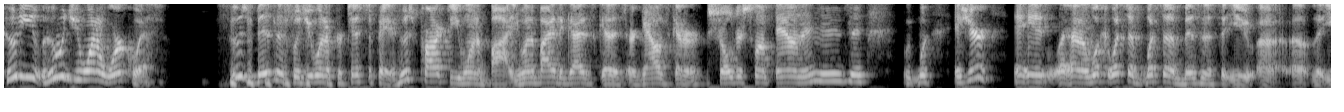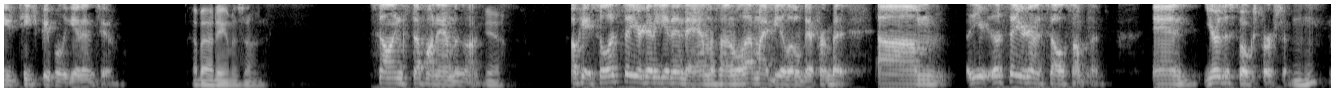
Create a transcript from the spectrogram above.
Who do you who would you want to work with? Whose business would you want to participate in? Whose product do you want to buy? You want to buy the guy that's got his or gal that's got her shoulder slumped down? Is your what, what's a what's a business that you uh, uh, that you teach people to get into? About Amazon, selling stuff on Amazon. Yeah. Okay, so let's say you're going to get into Amazon. Well, that might be a little different, but um, you, let's say you're going to sell something, and you're the spokesperson. Mm-hmm.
